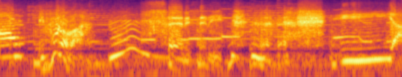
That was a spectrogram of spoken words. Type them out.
பால் இவ்வளவா. சரி சரி. ஈயா.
